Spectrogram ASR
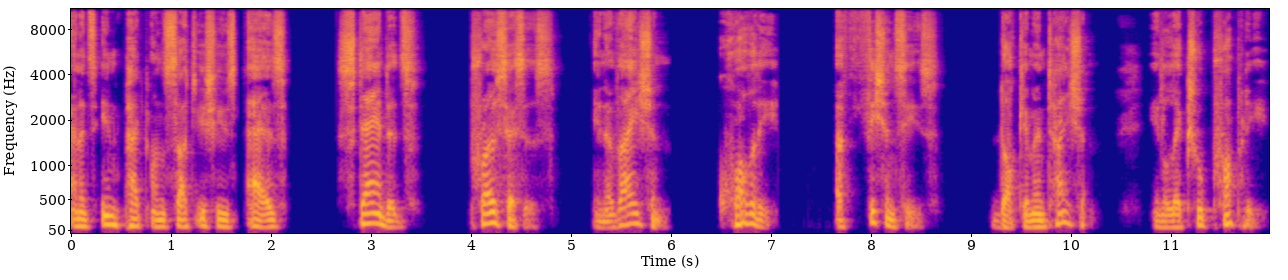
and its impact on such issues as standards, processes, innovation, quality, efficiencies, documentation, intellectual property,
